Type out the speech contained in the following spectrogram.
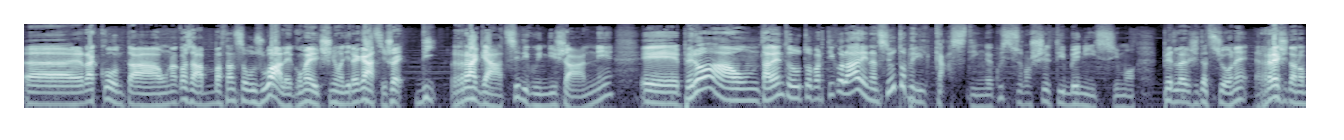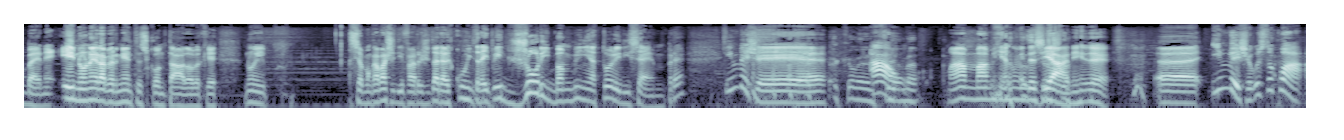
eh, racconta una cosa abbastanza usuale, com'è il cinema di ragazzi, cioè di ragazzi di 15 anni, eh, però ha un talento tutto particolare, innanzitutto per il casting. Questi sono scelti benissimo. Per la recitazione, recitano bene e non era per niente scontato perché noi siamo capaci di far recitare alcuni tra i peggiori bambini attori di sempre. Invece ha film. un- Mamma mia, come desiani. eh. Eh, invece questo qua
